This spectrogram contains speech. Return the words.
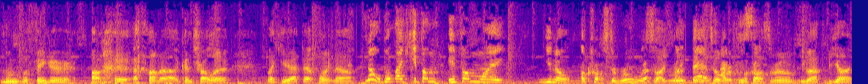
move a finger on a, on a controller? Like you're at that point now? no, but like if I'm if I'm like you know across the room or something you like that, I work from across say- the room. You're gonna have to be yelling.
